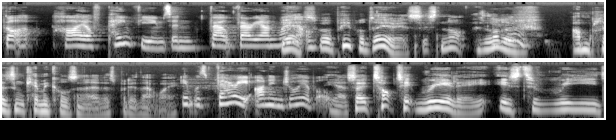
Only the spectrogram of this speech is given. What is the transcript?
got high off paint fumes and felt very unwell. Yes, well, people do. It's it's not. There's a lot of unpleasant chemicals in it. Let's put it that way. It was very unenjoyable. Yeah. So top tip really is to read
